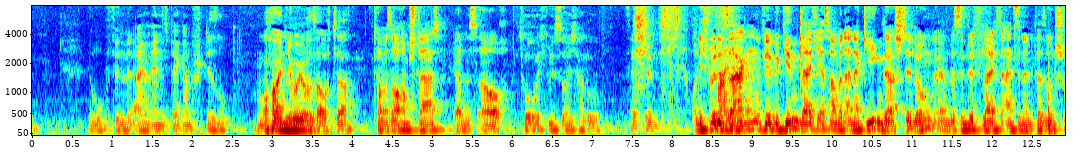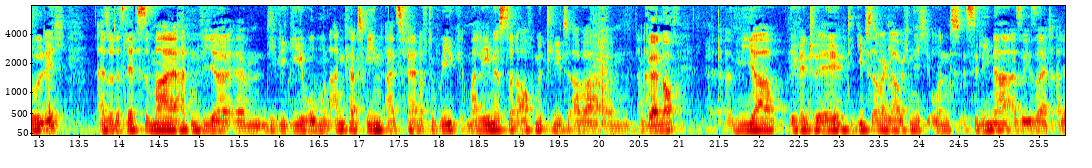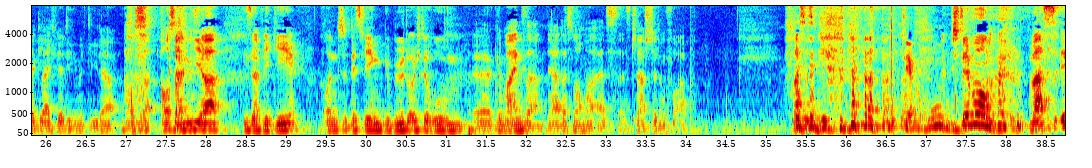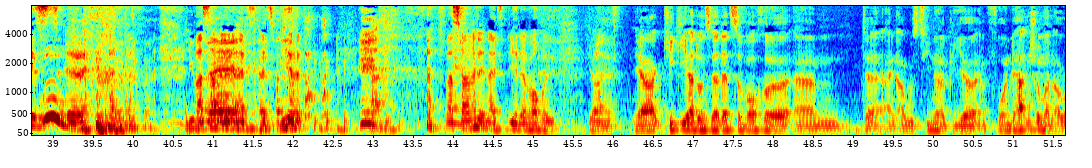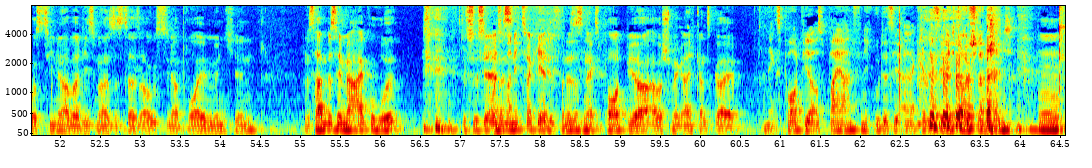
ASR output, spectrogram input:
Jo, Finn mit einem Ennisberg am Stissel. Moin, Jojo ist auch da. Thomas auch am Start. Jan ist auch. Tore, ich grüße euch, hallo. Sehr schön. Und ich würde Meine. sagen, wir beginnen gleich erstmal mit einer Gegendarstellung. Ähm, das sind wir vielleicht einzelnen Personen schuldig. Also das letzte Mal hatten wir ähm, die WG Rom und Ann-Kathrin als Fan of the Week. Marlene ist dort auch Mitglied, aber ähm, wer noch? Mia eventuell, die gibt es aber glaube ich nicht. Und Selina, also ihr seid alle gleichwertige Mitglieder, außer, außer Mia, dieser WG. Und deswegen gebührt euch der Ruhm äh, gemeinsam. Ja, das nochmal als, als Klarstellung vorab. Was ist Bier? Der Ruhm. Stimmung! Was ist. Äh, was haben wir denn als, als Bier. was haben wir denn als Bier der Woche, Johannes? Ja, Kiki hat uns ja letzte Woche ähm, der, ein Augustiner Bier empfohlen. Wir hatten schon mal ein Augustiner, aber diesmal ist es das Augustiner Bräu München. Und es hat ein bisschen mehr Alkohol Das ist ja erstmal es- nichts Verkehrtes. und es ist ein Exportbier, aber schmeckt eigentlich ganz geil. Ein Exportbier aus Bayern finde ich gut, dass Sie anerkennen, dass Sie nicht Deutschland sind.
